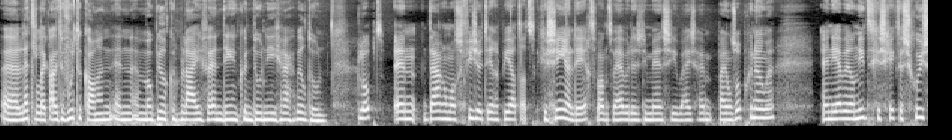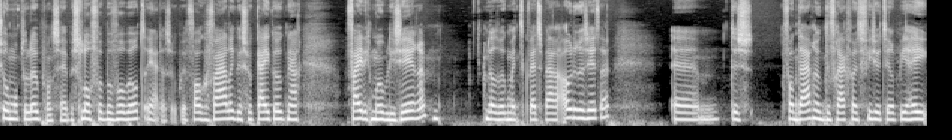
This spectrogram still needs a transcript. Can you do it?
uh, letterlijk uit de voeten kan en, en, mobiel kunt blijven en dingen kunt doen die je graag wilt doen. Klopt. En daarom als fysiotherapie had dat gesignaleerd. Want we hebben dus die mensen die bij zijn bij ons opgenomen. En die hebben dan niet het geschikte schoeisel om op te lopen. Want ze hebben sloffen bijvoorbeeld. Ja, dat is ook weer valgevaarlijk. Dus we kijken ook naar veilig mobiliseren. Omdat we ook met kwetsbare ouderen zitten. Um, dus vandaar ook de vraag van het fysiotherapie. Hey,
